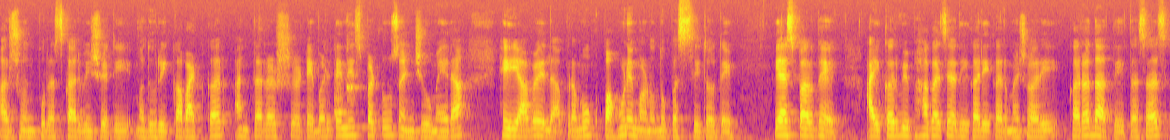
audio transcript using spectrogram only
अर्जुन पुरस्कार विजेती मधुरिका वाटकर आंतरराष्ट्रीय टेबल टेनिसपटू संजीव मेहरा हे यावेळेला प्रमुख पाहुणे म्हणून उपस्थित होते. या स्पर्धेत आयकर विभागाचे अधिकारी कर्मचारी करदाते तसंच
